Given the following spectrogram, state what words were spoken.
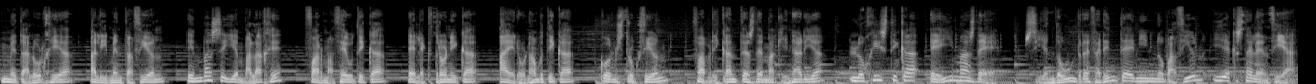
metalurgia, alimentación, envase y embalaje, farmacéutica, electrónica, aeronáutica, construcción, fabricantes de maquinaria, logística e I+D siendo un referente en innovación y excelencia.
